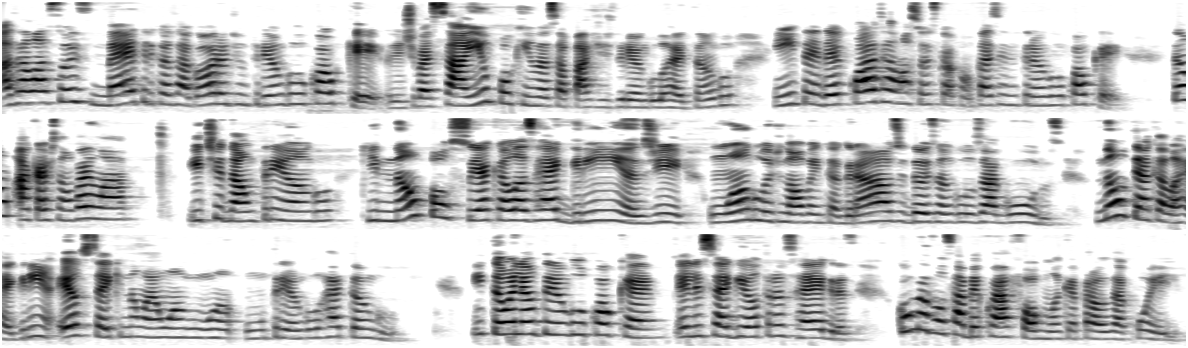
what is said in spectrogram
As relações métricas agora de um triângulo qualquer. A gente vai sair um pouquinho dessa parte de triângulo retângulo e entender quais relações que acontecem no triângulo qualquer. Então, a questão vai lá e te dá um triângulo que não possui aquelas regrinhas de um ângulo de 90 graus e dois ângulos agudos. Não tem aquela regrinha, eu sei que não é um, um, um triângulo retângulo. Então, ele é um triângulo qualquer, ele segue outras regras. Como eu vou saber qual é a fórmula que é para usar com ele?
